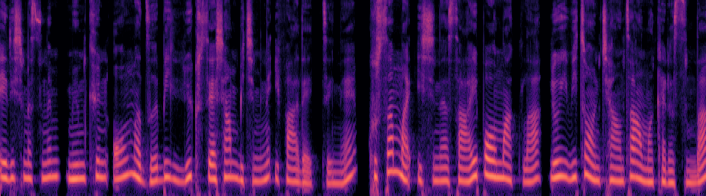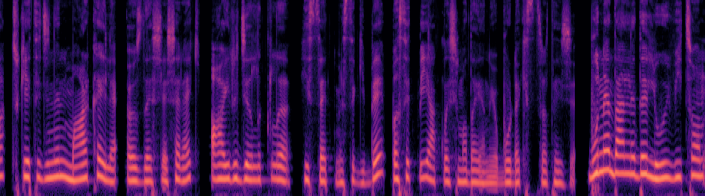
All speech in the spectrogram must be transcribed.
erişmesinin mümkün olmadığı bir lüks yaşam biçimini ifade ettiğini, Kusama işine sahip olmakla Louis Vuitton çanta almak arasında tüketicinin marka ile özdeşleşerek ayrıcalıklı hissetmesi gibi basit bir yaklaşıma dayanıyor buradaki strateji. Bu nedenle de Louis Vuitton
